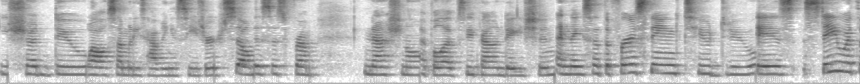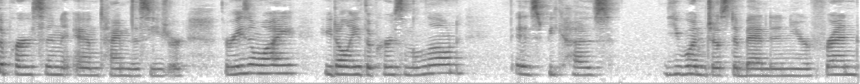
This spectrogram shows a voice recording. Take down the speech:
you should do while somebody's having a seizure. So this is from National Epilepsy Foundation and they said the first thing to do is stay with the person and time the seizure. The reason why you don't leave the person alone is because you wouldn't just abandon your friend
